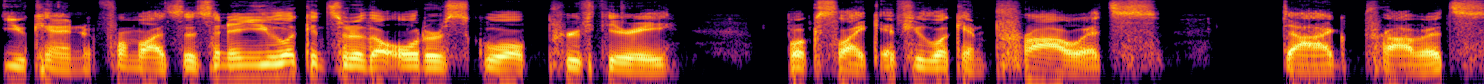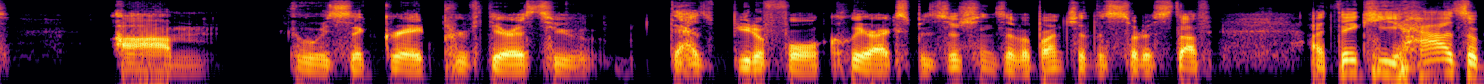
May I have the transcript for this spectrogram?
you can formalize this. And then you look at sort of the older school proof theory books, like if you look in Prawitz, Dag Prawitz, um, who is a great proof theorist who has beautiful, clear expositions of a bunch of this sort of stuff. I think he has a,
